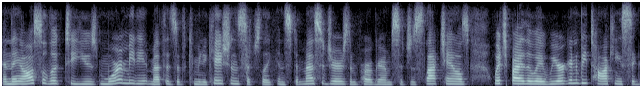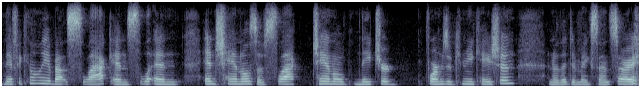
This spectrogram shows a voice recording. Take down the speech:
And they also look to use more immediate methods of communication, such like instant messengers and programs such as Slack channels. Which, by the way, we are going to be talking significantly about Slack and and and channels of Slack channel natured forms of communication. I know that didn't make sense. Sorry.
